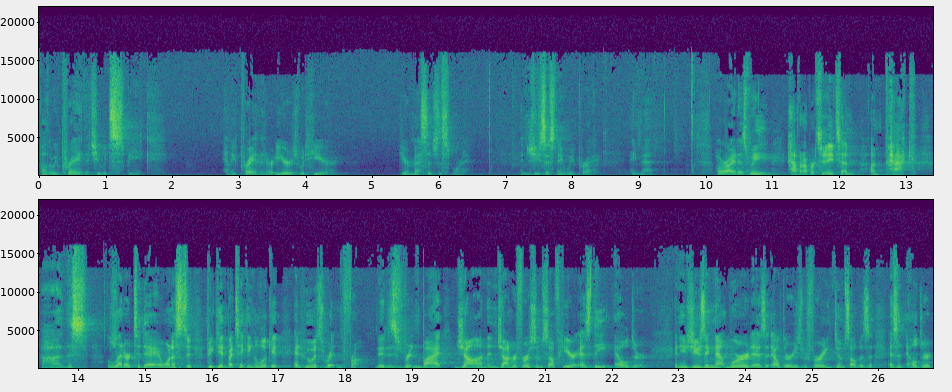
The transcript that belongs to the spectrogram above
Father, we pray that you would speak, and we pray that our ears would hear your message this morning. In Jesus' name we pray. Amen. All right, as we have an opportunity to un- unpack uh, this letter today, I want us to begin by taking a look at, at who it's written from. It is written by John, and John refers to himself here as the elder. And he's using that word as an elder, he's referring to himself as, a, as an elder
